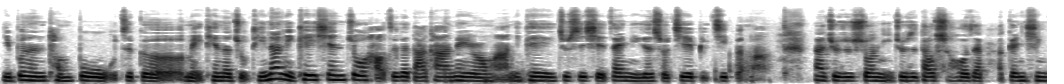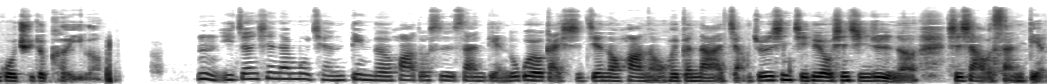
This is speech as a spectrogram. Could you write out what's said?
你不能同步这个每天的主题，那你可以先做好这个打卡内容啊，你可以就是写在你的手机的笔记本嘛，那就是说你就是到时候再把它更新过去就可以了。嗯，怡珍现在目前定的话都是三点，如果有改时间的话呢，我会跟大家讲，就是星期六、星期日呢是下午三点。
